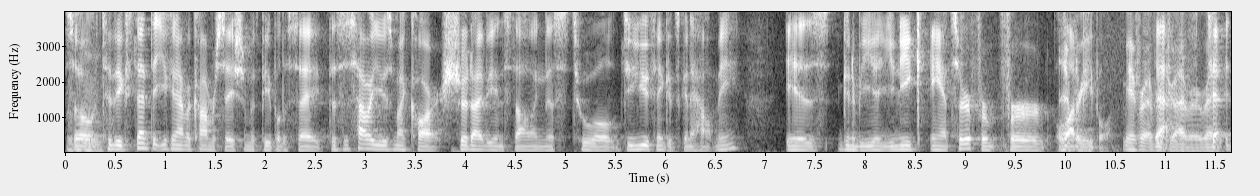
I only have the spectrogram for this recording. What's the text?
So to the extent that you can have a conversation with people to say this is how i use my car. Should i be installing this tool? Do you think it's going to help me? is going to be a unique answer for for a lot of Every- people. Yeah, for every driver, right. Ta-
